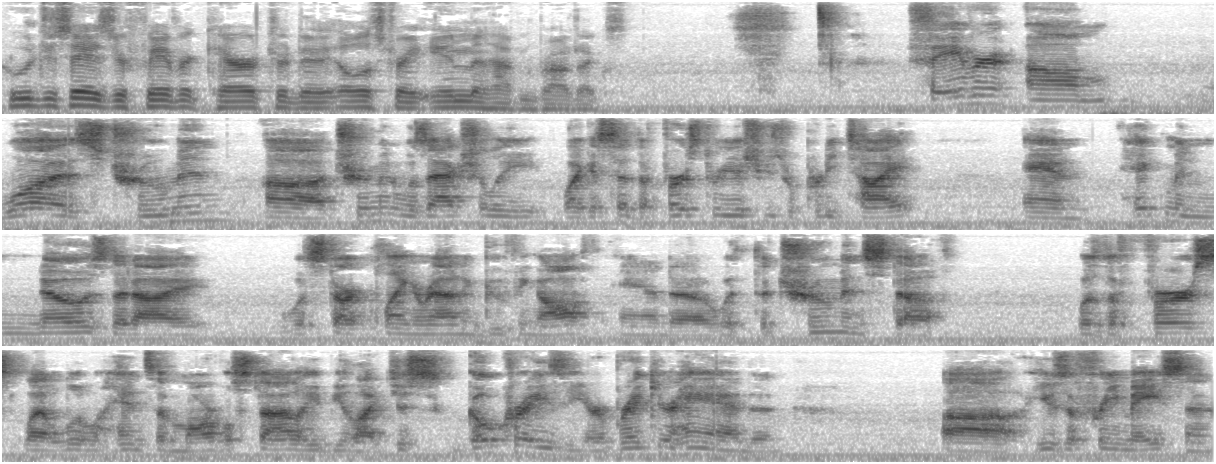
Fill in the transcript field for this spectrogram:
Who would you say is your favorite character to illustrate in Manhattan Projects? Favorite um, was Truman. Uh, Truman was actually, like I said, the first three issues were pretty tight, and Hickman knows that I would start playing around and goofing off, and uh, with the Truman stuff was the first like, little hints of Marvel style. He'd be like, "Just go crazy or break your hand," and uh, he was a Freemason,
